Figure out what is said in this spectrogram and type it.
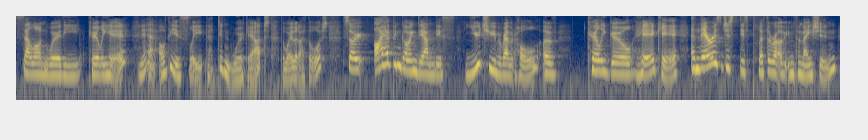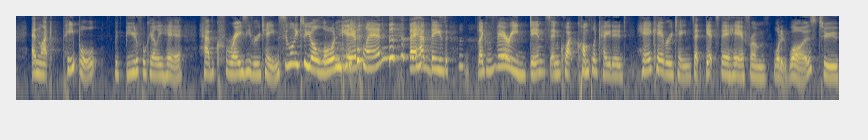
salon worthy curly hair. Yeah. And obviously that didn't work out the way that I thought. So I have been going down this YouTube rabbit hole of curly girl hair care and there is just this plethora of information and like people with beautiful curly hair have crazy routines similarly to your lawn care plan they have these like very dense and quite complicated hair care routines that gets their hair from what it was to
